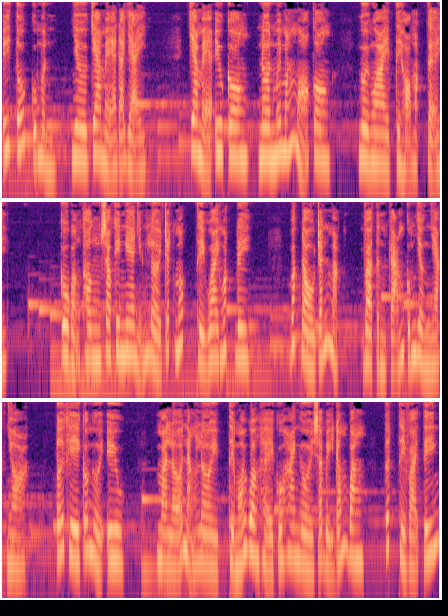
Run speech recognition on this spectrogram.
ý tốt của mình như cha mẹ đã dạy. Cha mẹ yêu con nên mới mắng mỏ con, người ngoài thì họ mặc kệ. Cô bạn thân sau khi nghe những lời trách móc thì quay ngoắt đi, bắt đầu tránh mặt và tình cảm cũng dần nhạt nhòa. Tới khi có người yêu mà lỡ nặng lời thì mối quan hệ của hai người sẽ bị đóng băng, ít thì vài tiếng,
